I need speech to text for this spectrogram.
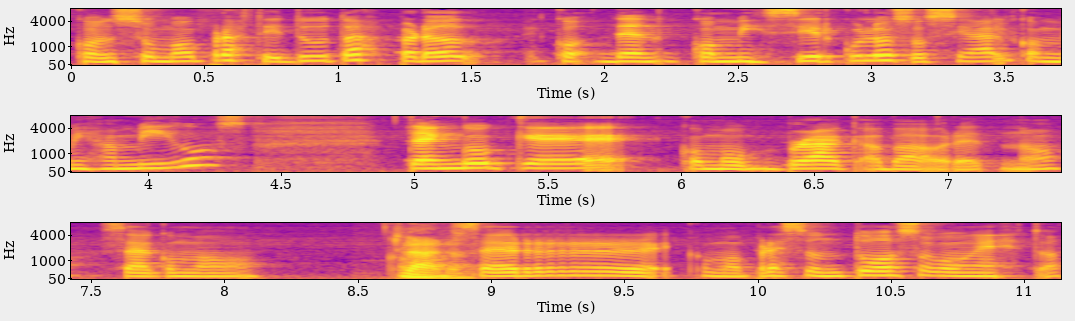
consumo prostitutas, pero con, mi círculo social, con mis amigos, tengo que como brag about it, ¿no? O sea, como, ser como presuntuoso con esto.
